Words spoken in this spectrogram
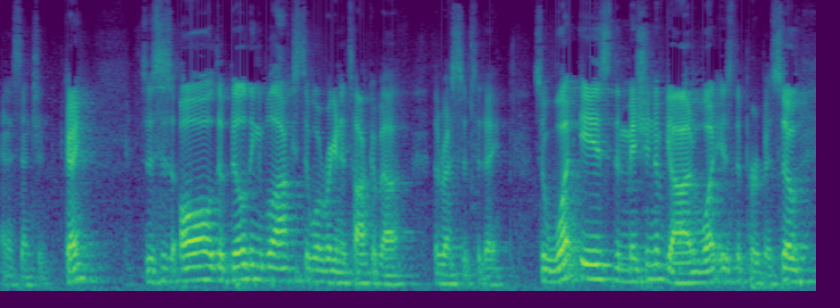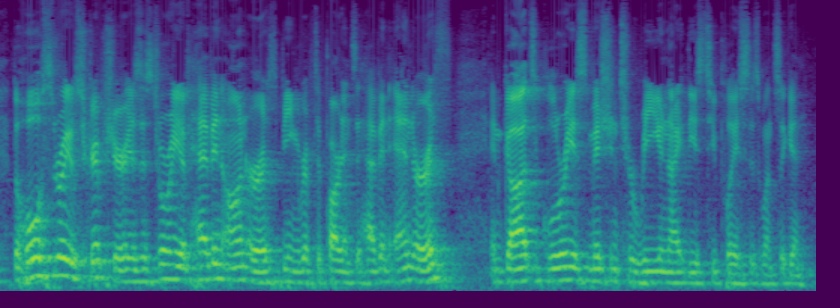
and ascension. Okay? So this is all the building blocks to what we're going to talk about the rest of today. So, what is the mission of God? What is the purpose? So, the whole story of Scripture is a story of heaven on earth being ripped apart into heaven and earth, and God's glorious mission to reunite these two places once again.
